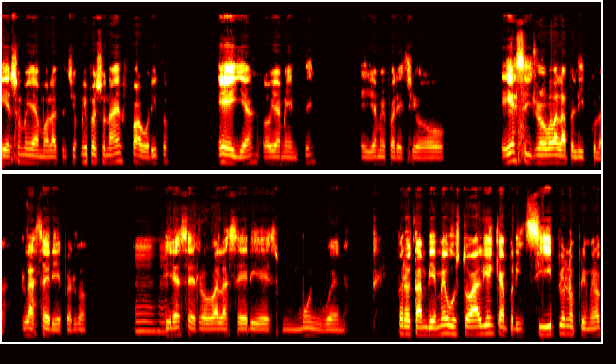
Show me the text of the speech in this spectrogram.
y, eso me llamó la atención. Mi personaje favorito, ella, obviamente, ella me pareció, ella se roba la película, la serie, perdón. Ella se roba la serie, es muy buena. Pero también me gustó alguien que al principio, en los primeros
